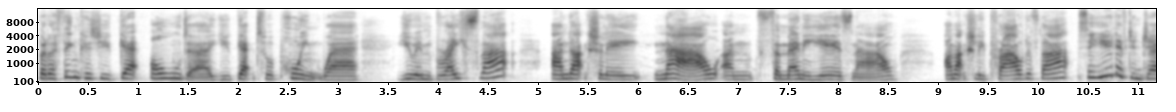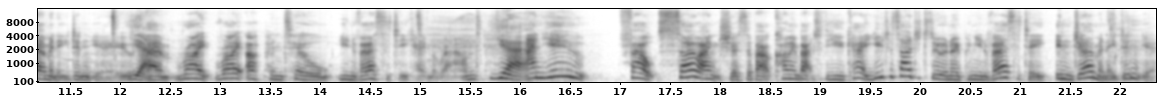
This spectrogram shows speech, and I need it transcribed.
But I think as you get older, you get to a point where you embrace that, and actually now and for many years now, I'm actually proud of that. So you lived in Germany, didn't you? Yeah. Um, right, right up until university came around. Yeah. And you felt so anxious about coming back to the UK. You decided to do an open university in Germany, didn't you?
